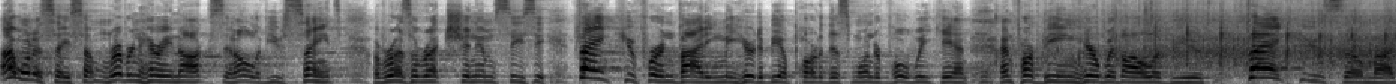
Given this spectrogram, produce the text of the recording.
I want to say something. Reverend Harry Knox and all of you saints of Resurrection MCC, thank you for inviting me here to be a part of this wonderful weekend and for being here with all of you. Thank you so much.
